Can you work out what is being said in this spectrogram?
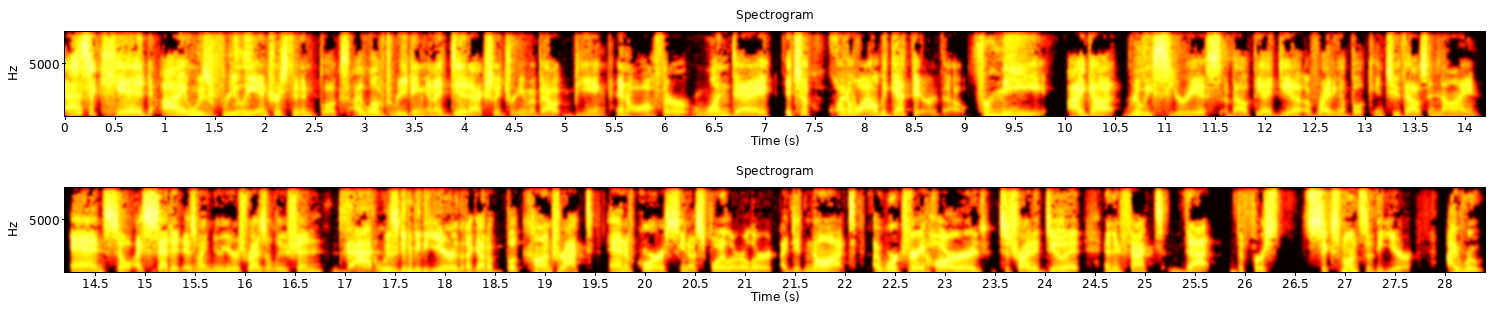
As a kid, I was really interested in books. I loved reading, and I did actually dream about being an author one day. It took quite a while to get there, though. For me, I got really serious about the idea of writing a book in 2009. And so I set it as my New Year's resolution. That was going to be the year that I got a book contract. And of course, you know, spoiler alert, I did not. I worked very hard to try to do it. And in fact, that the first six months of the year, I wrote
